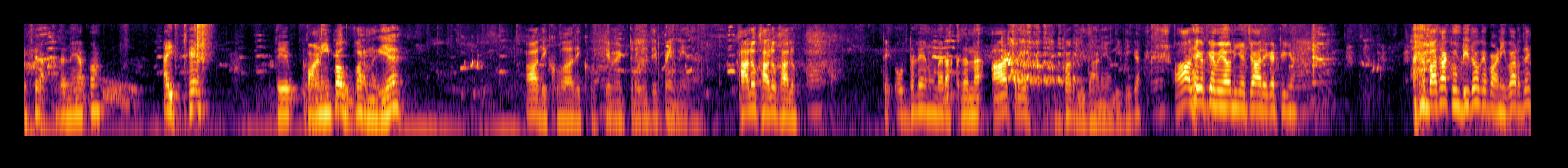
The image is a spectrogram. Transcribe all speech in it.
ਇੱਥੇ ਰੱਖ ਦਿੰਨੇ ਆਪਾਂ। ਇੱਥੇ ਤੇ ਪਾਣੀ ਭਾਉ ਭਰਨ ਗਿਆ। ਆਹ ਦੇਖੋ ਆਹ ਦੇਖੋ, ਕਿਵੇਂ ਟਰੇ ਤੇ ਪੈਨੇ ਆ। ਖਾ ਲਓ, ਖਾ ਲੋ ਖਾ ਲਓ। ਤੇ ਉਧਰਲੇ ਨੂੰ ਮੈਂ ਰੱਖ ਦਿੰਦਾ, ਆਹ ਟਰੇ ਭਰ ਲਈ ਦਾਣਿਆਂ ਦੀ, ਠੀਕ ਆ ਆਹ ਦੇਖ ਕਿਵੇਂ ਆਉਣੀਆਂ ਚਾਰੇ ਇਕੱਠੀਆਂ ਬਸ ਆ ਕੁੰਡੀ ਧੋ ਕੇ ਪਾਣੀ ਭਰ ਦੇ।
